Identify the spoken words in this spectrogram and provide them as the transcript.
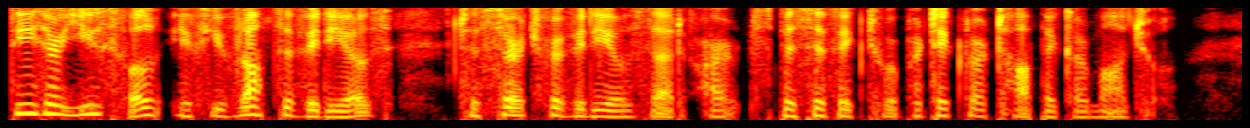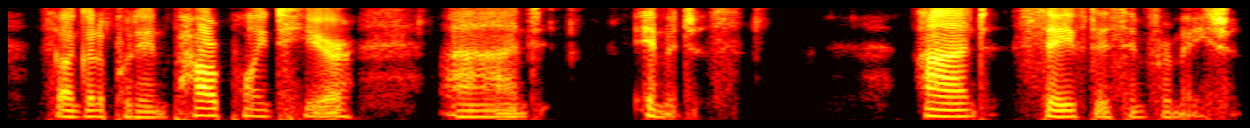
These are useful if you've lots of videos to search for videos that are specific to a particular topic or module. So I'm going to put in PowerPoint here and images and save this information.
